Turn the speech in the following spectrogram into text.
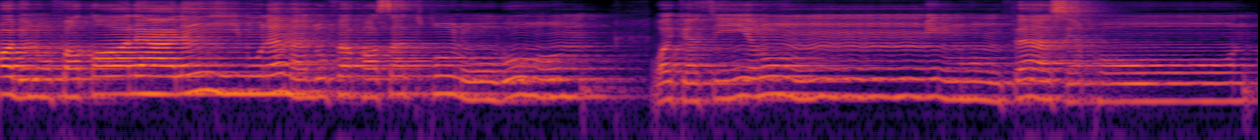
قبل فطال عليهم الأمد فقست قلوبهم وكثير منهم فاسقون.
